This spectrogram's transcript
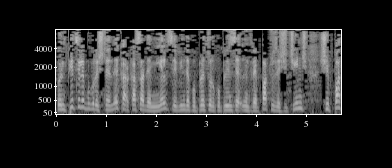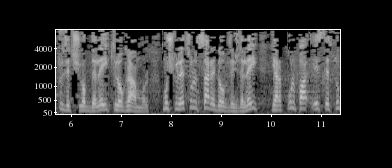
În piețele bucureștene, carcasa de miel se vinde cu prețuri cuprinse între 45 și 48 de lei kilogramul. Mușchiulețul sare de 80 de lei, iar pulpa este sub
